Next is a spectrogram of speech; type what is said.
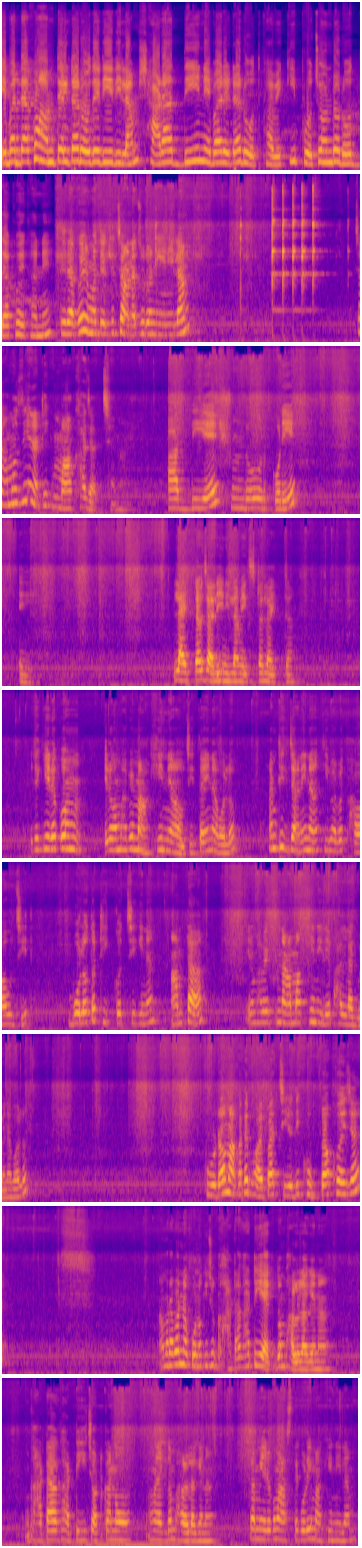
এবার দেখো, আম তেলটা রোদে দিয়ে দিলাম। সারা দিন এবার এটা রোদ খাবে। কি প্রচণ্ড রোদ দেখো এখানে। দেখো, এর মধ্যে একটু চানাচুরো নিয়ে নিলাম। চামচ দিয়ে না ঠিক মাখা যাচ্ছে না। হাত দিয়ে সুন্দর করে এই লাইটটাও জ্বালিয়ে নিলাম এক্সট্রা লাইটটা এটা কীরকম এরকমভাবে মাখিয়ে নেওয়া উচিত, তাই না বলো? আমি ঠিক জানি না কীভাবে খাওয়া উচিত। বলো তো ঠিক করছি কি না আমটা এরকমভাবে একটু না মাখিয়ে নিলে ভালো লাগবে না, বলো? পুরোটাও মাখাতে ভয় পাচ্ছি, যদি খুব টক হয়ে যায়। আমার আবার না কোনো কিছু ঘাটাঘাটি একদম ভালো লাগে না। ঘাটা ঘাটি চটকানো, আমার একদম ভালো লাগে না। তো আমি এরকম আস্তে করেই মাখিয়ে নিলাম।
